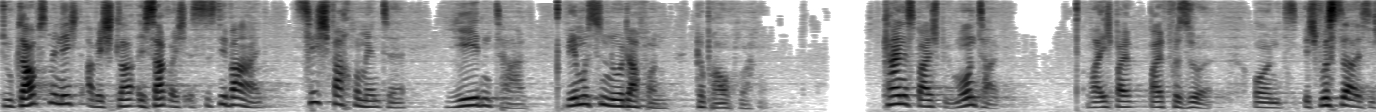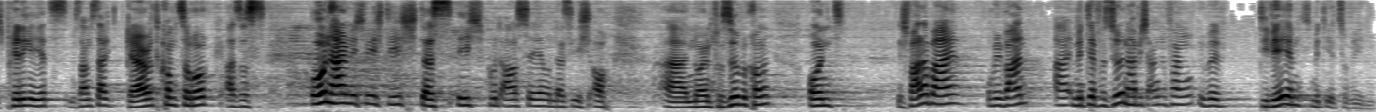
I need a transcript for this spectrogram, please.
du glaubst mir nicht, aber ich, ich sage euch, es ist die Wahrheit, zigfach Momente jeden Tag. Wir müssen nur davon Gebrauch machen. Kleines Beispiel, Montag war ich bei, bei Friseur und ich wusste, ich predige jetzt am Samstag, Garrett kommt zurück, also es ist unheimlich wichtig, dass ich gut aussehe und dass ich auch äh, einen neuen Friseur bekomme. Und ich war dabei und wir waren äh, mit der Friseurin habe ich angefangen über die WM mit ihr zu reden.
